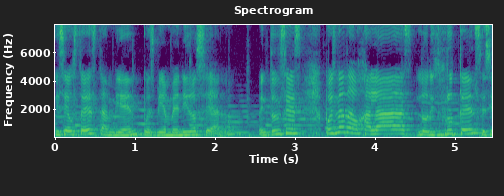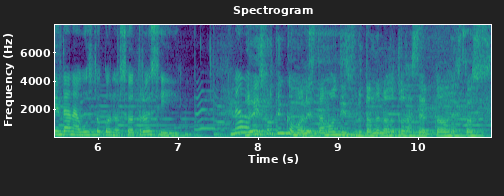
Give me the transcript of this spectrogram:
Y si a ustedes también, pues bienvenidos sean, ¿no? Entonces, pues nada, ojalá lo disfruten, se sientan a gusto con nosotros y nada. Lo disfruten como lo estamos disfrutando nosotros hacer todos estos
